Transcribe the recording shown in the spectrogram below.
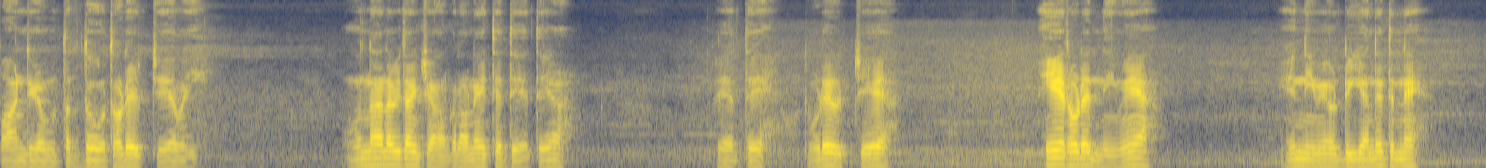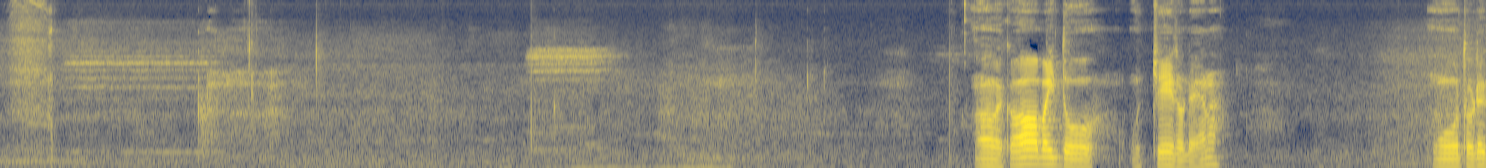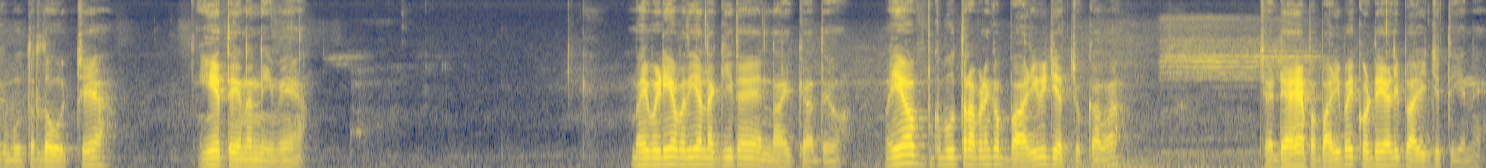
ਪੰਜ ਕਬੂਤਰ, ਦੋ ਥੋੜੇ ਉੱਚੇ ਆ ਬਈ। ਉਹਨਾਂ ਦਾ ਵੀ ਤਾਂ ਸ਼ੌਂਕ ਕਰਾਉਣੇ ਇੱਥੇ ਦੇਤੇ ਆ। ਫਿਰ ਤੇ ਥੋੜੇ ਉੱਚੇ ਆ। ਇਹ ਥੋੜੇ ਨੀਵੇਂ ਆ। ਇਹ ਨੀਵੇਂ ਉੱਡੀ ਜਾਂਦੇ ਤਿੰਨੇ। ਆਹ ਵੇਖੋ, ਆਹ ਬਈ ਦੋ। ਉੱਚੇ ਥੋੜੇ ਹਨਾ? ਉਹ ਥੋੜੇ ਕਬੂਤਰ ਦੋ ਉੱਚੇ ਆ। ਇਹ ਤਿੰਨ ਨੀਵੇਂ ਆ। ਬਈ ਵੀਡੀਓ ਵਧੀਆ ਲੱਗੀ ਤੇ ਲਾਈਕ ਕਰ ਦਿਓ। ਬਈ ਉਹ ਕਬੂਤਰ ਆਪਣੇ ਕੋਲ ਬਾਜੀ ਵੀ ਜਿੱਤ ਚੁੱਕਾ ਵਾ। ਛੱਡਿਆ ਹੈ ਆਪਾਂ ਬਾਜੀ। ਬਾਈ ਕੋਡੇ ਵਾਲੀ ਬਾਜੀ ਜਿੱਤੀ ਇਹਨੇ।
